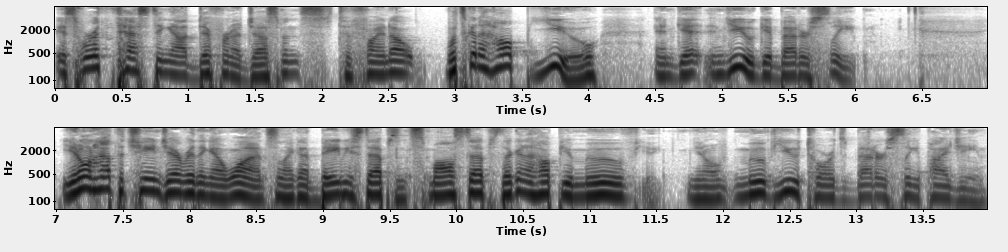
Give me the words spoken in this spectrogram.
it's worth testing out different adjustments to find out what's going to help you and get and you get better sleep. You don't have to change everything at once. Like a baby steps and small steps, they're going to help you move, you know, move you towards better sleep hygiene.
